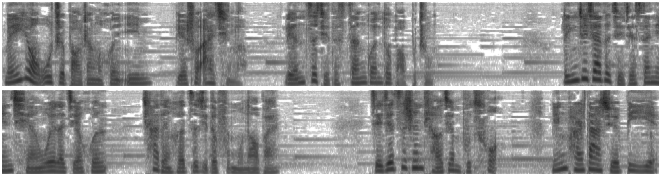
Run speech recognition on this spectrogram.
没有物质保障的婚姻，别说爱情了，连自己的三观都保不住。邻居家的姐姐三年前为了结婚，差点和自己的父母闹掰。姐姐自身条件不错，名牌大学毕业，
